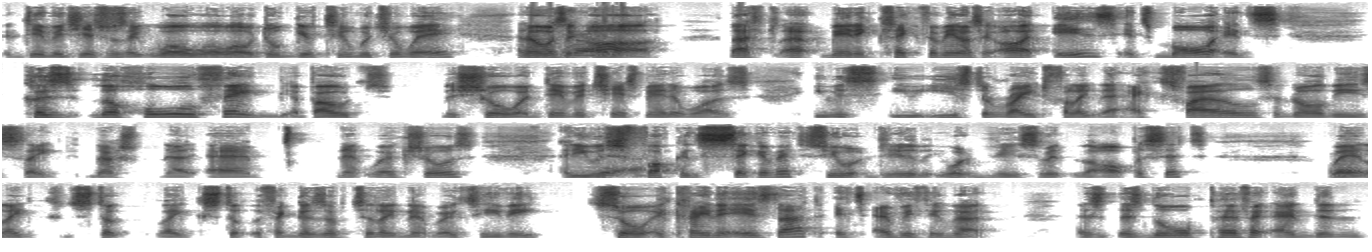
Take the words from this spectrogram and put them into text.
And David Chase was like whoa whoa whoa don't give too much away. And I was like Right. oh that, that made it click for me. And I was like oh it is? It's more? It's because the whole thing about the show when David Chase made it was he was he used to write for like the X Files and all these like national uh, network shows, and he was Yeah. fucking sick of it. So he wanted to do he wanted to do something the opposite, where it, like stuck like stuck the fingers up to like network TV. So it kind of is that it's everything that there's, there's no perfect ending.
